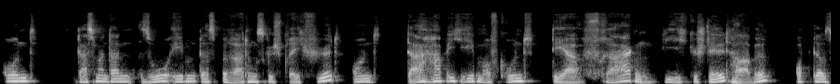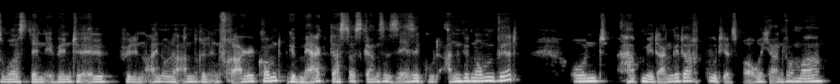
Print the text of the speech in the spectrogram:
und dass man dann so eben das Beratungsgespräch führt. Und da habe ich eben aufgrund der Fragen, die ich gestellt habe, ob da sowas denn eventuell für den einen oder anderen in Frage kommt, gemerkt, dass das Ganze sehr, sehr gut angenommen wird und habe mir dann gedacht, gut, jetzt brauche ich einfach mal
